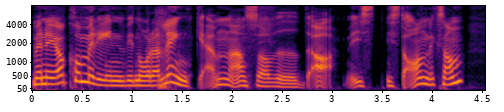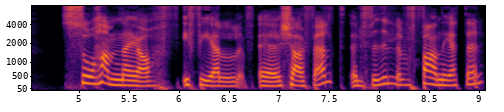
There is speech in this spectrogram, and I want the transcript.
Men när jag kommer in vid Norra länken, alltså vid, ja, i, i stan, liksom, så hamnar jag i fel eh, körfält, eller fil, eller vad fan det heter.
